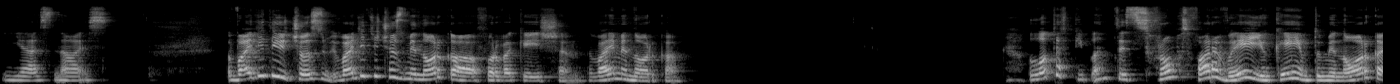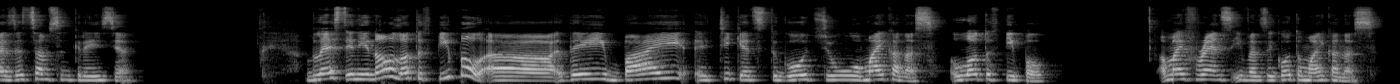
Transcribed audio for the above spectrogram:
Yes, nice. Why did you choose why did you choose Menorca for vacation? Why Menorca? A lot of people and it's from far away you came to Menorca, is that something crazy? Blessed and you know a lot of people uh they buy uh, tickets to go to Mykonos. A lot of people. My friends even they go to Mykonos.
